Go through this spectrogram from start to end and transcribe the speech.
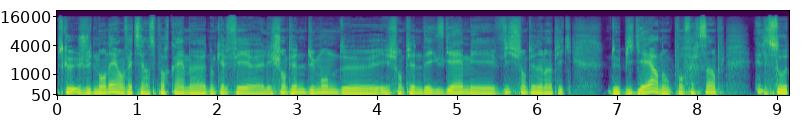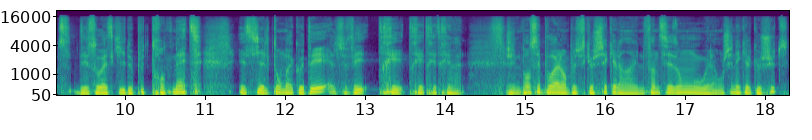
parce que je lui demandais, en fait, c'est un sport quand même. Euh, donc, elle fait euh, les championnes du monde de, et championne des X Games et vice-championne olympique de Big Air. Donc, pour faire simple, elle saute des sauts à ski de plus de 30 mètres. Et si elle tombe à côté, elle se fait très, très, très, très mal. J'ai une pensée pour elle en plus, parce que je sais qu'elle a une fin de saison où elle a enchaîné quelques chutes.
